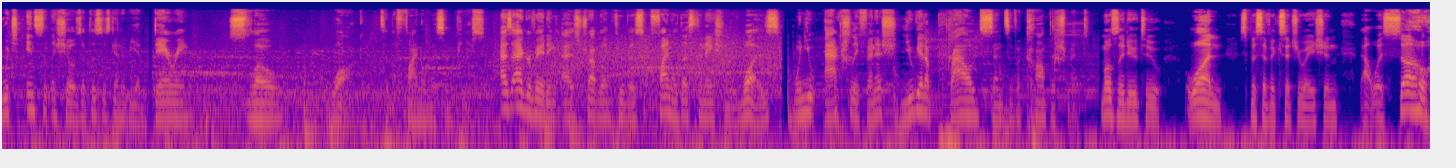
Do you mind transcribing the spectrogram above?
which instantly shows that this is going to be a daring, slow walk to the final missing piece. As aggravating as traveling through this final destination was, when you actually finish, you get a proud sense of accomplishment, mostly due to one specific situation that was so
